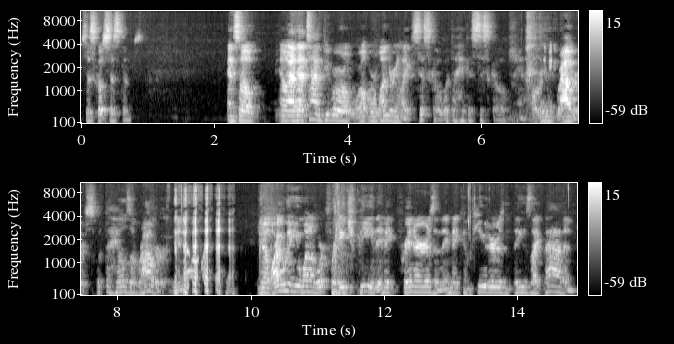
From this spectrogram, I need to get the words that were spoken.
Cisco Systems. And so, you know, at that time, people were, were, wondering, like, Cisco, what the heck is Cisco? And oh, they make routers. What the hell is a router? You know, you know, why wouldn't you want to work for HP? They make printers and they make computers and things like that. And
